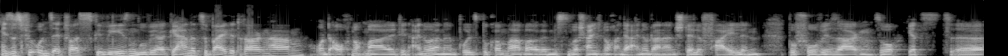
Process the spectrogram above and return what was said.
ist es für uns etwas gewesen, wo wir gerne zu beigetragen haben und auch noch mal den einen oder anderen Impuls bekommen haben, aber wir müssen wahrscheinlich noch an der einen oder anderen Stelle feilen, bevor wir sagen, so, jetzt äh,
